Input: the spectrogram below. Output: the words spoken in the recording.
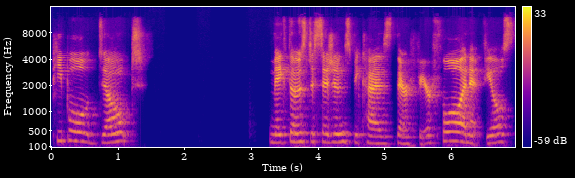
people don't make those decisions because they're fearful and it feels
